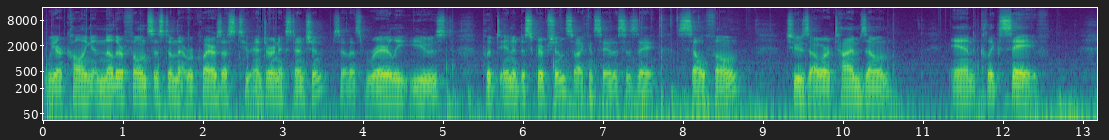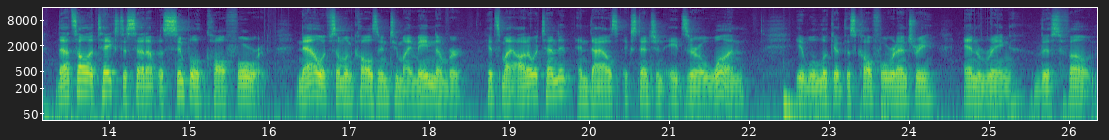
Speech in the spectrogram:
we are calling another phone system that requires us to enter an extension. So that's rarely used. Put in a description so I can say this is a cell phone. Choose our time zone and click save. That's all it takes to set up a simple call forward. Now if someone calls into my main number, hits my auto attendant and dials extension 801, it will look at this call forward entry and ring this phone.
